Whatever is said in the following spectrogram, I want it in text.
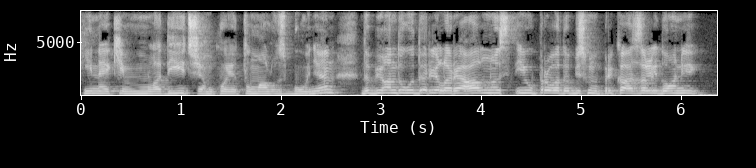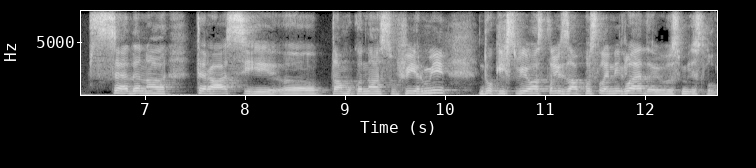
i nekim mladićem koji je tu malo zbunjen, da bi onda udarila realnost i upravo da bismo prikazali da oni sede na terasi uh, tamo kod nas u firmi, dok ih svi ostali zaposleni gledaju u smislu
